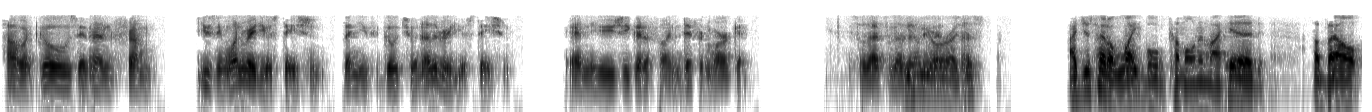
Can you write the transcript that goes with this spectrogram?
how it goes, and then from using one radio station, then you could go to another radio station, and you're usually going to find a different market. So that's another you know, thing. Yara, that's, I just I just had a light bulb come on in my head about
